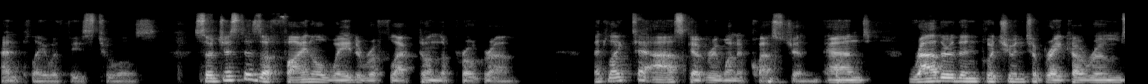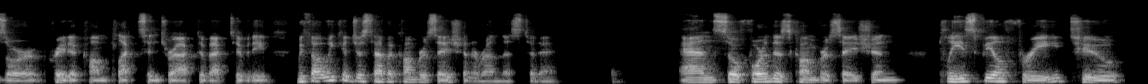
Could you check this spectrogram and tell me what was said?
and play with these tools. So just as a final way to reflect on the program, I'd like to ask everyone a question. And rather than put you into breakout rooms or create a complex interactive activity, we thought we could just have a conversation around this today. And so for this conversation, please feel free to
